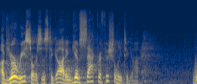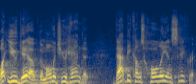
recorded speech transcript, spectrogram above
of your resources to God and give sacrificially to God, what you give, the moment you hand it, that becomes holy and sacred.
